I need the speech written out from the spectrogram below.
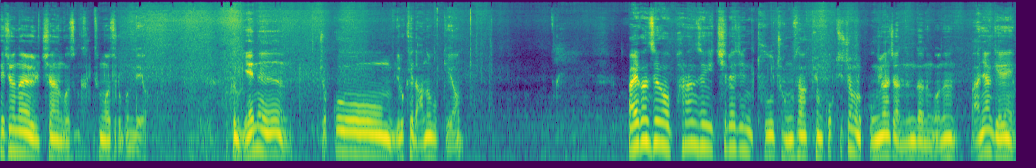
회전하여 일치하는 것은 같은 것으로 본대요. 그럼 얘는 조금 이렇게 나눠볼게요. 빨간색하고 파란색이 칠해진 두 정사각형 꼭지점을 공유하지 않는다는 것은 만약에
